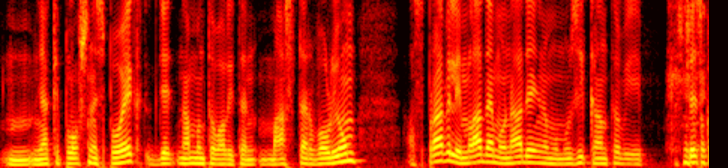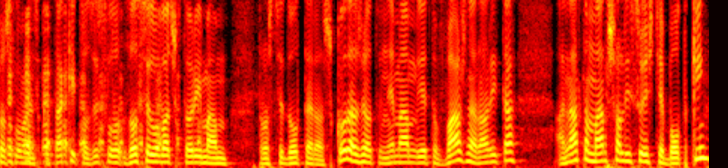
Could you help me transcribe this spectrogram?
m, nejaké plošné spoje, kde namontovali ten master volume a spravili mladému nádejnému muzikantovi z Československa takýto zosilovač, ktorý mám proste doteraz. Škoda, že ho tu nemám, je to vážna rarita. A na tom maršali sú ešte bodky.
